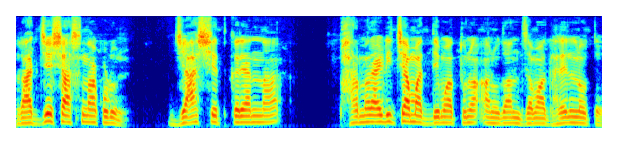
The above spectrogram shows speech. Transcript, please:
राज्य शासनाकडून ज्या शेतकऱ्यांना फार्मर आय डीच्या माध्यमातून अनुदान जमा झालेलं नव्हतं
